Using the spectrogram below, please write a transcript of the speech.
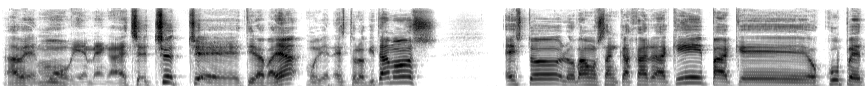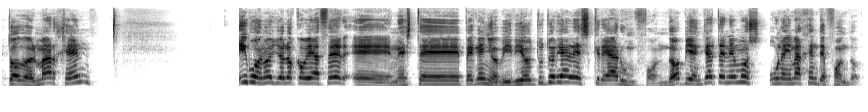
A ver, muy bien, venga, che, tira para allá, muy bien, esto lo quitamos, esto lo vamos a encajar aquí para que ocupe todo el margen. Y bueno, yo lo que voy a hacer en este pequeño vídeo tutorial es crear un fondo. Bien, ya tenemos una imagen de fondo.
